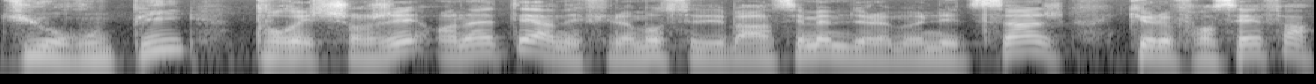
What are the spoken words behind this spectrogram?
du roupie, pour échanger en interne? Et finalement se débarrasser même de la monnaie de singe que le franc CFA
